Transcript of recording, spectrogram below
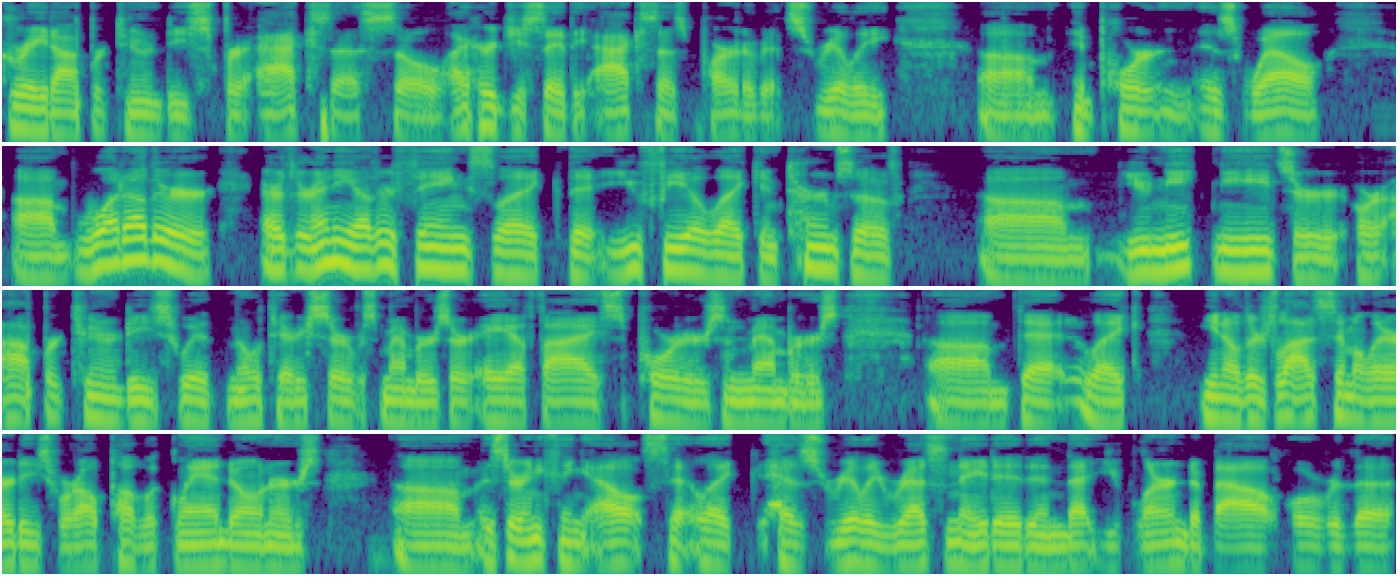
great opportunities for access. So I heard you say the access part of it's really um, important as well. Um, what other are there any other things like that you feel like in terms of um, unique needs or, or, opportunities with military service members or AFI supporters and members um, that like you know there's a lot of similarities. We're all public landowners. Um, is there anything else that like has really resonated and that you've learned about over the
